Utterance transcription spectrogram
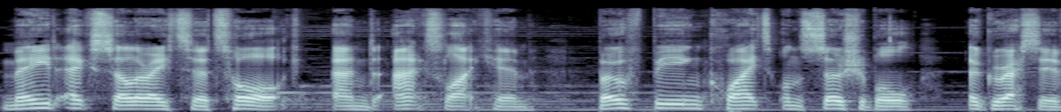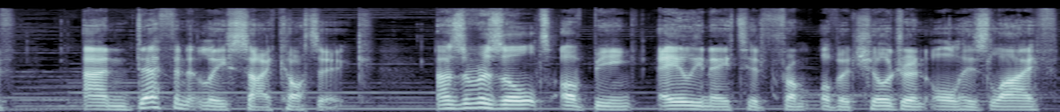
made Accelerator talk and act like him, both being quite unsociable, aggressive, and definitely psychotic. As a result of being alienated from other children all his life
